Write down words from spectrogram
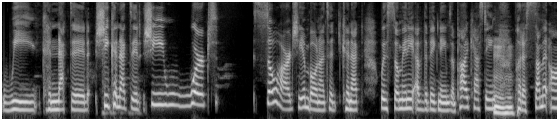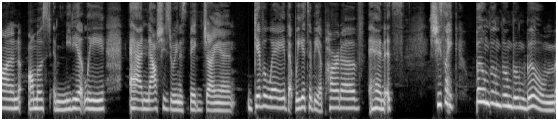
We connected. She connected. She worked so hard, she and Bona, to connect with so many of the big names in podcasting, mm-hmm. put a summit on almost immediately. And now she's doing this big giant giveaway that we get to be a part of. And it's, she's like, boom, boom, boom, boom, boom,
